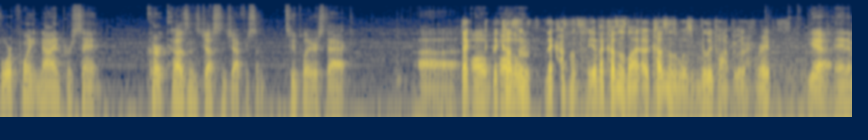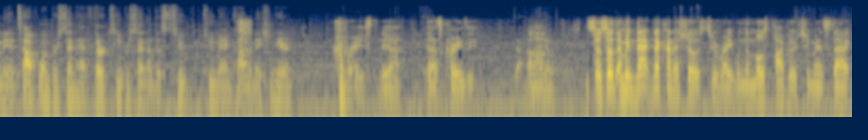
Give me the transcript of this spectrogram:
4.9%. Kirk Cousins, Justin Jefferson, two player stack. Uh, that, all, that Cousins, that Cousins, yeah, that Cousins line, uh, Cousins was really popular, right? Yeah, and I mean, the top one percent had 13% of this two two man combination here. Christ, yeah, that's crazy. Yeah, um, so so I mean that that kind of shows too, right? When the most popular two man stack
